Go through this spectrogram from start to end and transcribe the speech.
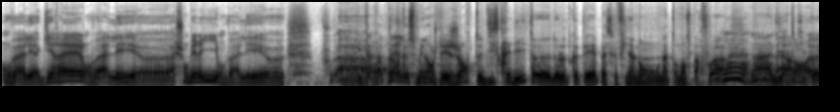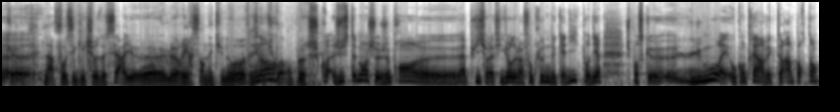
on va aller à Guéret, on va aller à Chambéry, on va aller et t'as pas peur que ce mélange des genres te discrédite euh, de l'autre côté? Parce que finalement, on a tendance parfois à dire un petit peu que euh, l'info c'est quelque chose de sérieux, euh, le rire c'en est une autre. Est-ce que tu crois qu'on peut je crois, Justement, je, prends appui sur la figure de l'info clown de Kadik pour dire je pense que l'humour est au contraire un vecteur important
